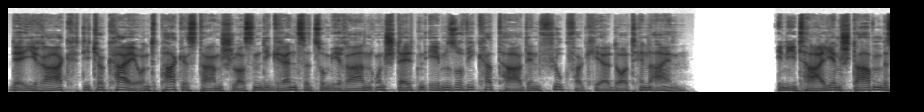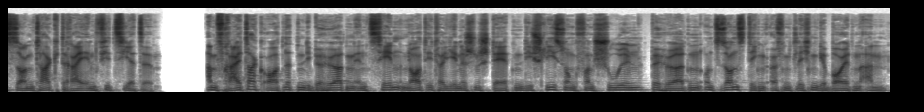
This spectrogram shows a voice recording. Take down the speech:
Der Irak, die Türkei und Pakistan schlossen die Grenze zum Iran und stellten ebenso wie Katar den Flugverkehr dorthin ein. In Italien starben bis Sonntag drei Infizierte. Am Freitag ordneten die Behörden in zehn norditalienischen Städten die Schließung von Schulen, Behörden und sonstigen öffentlichen Gebäuden an.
